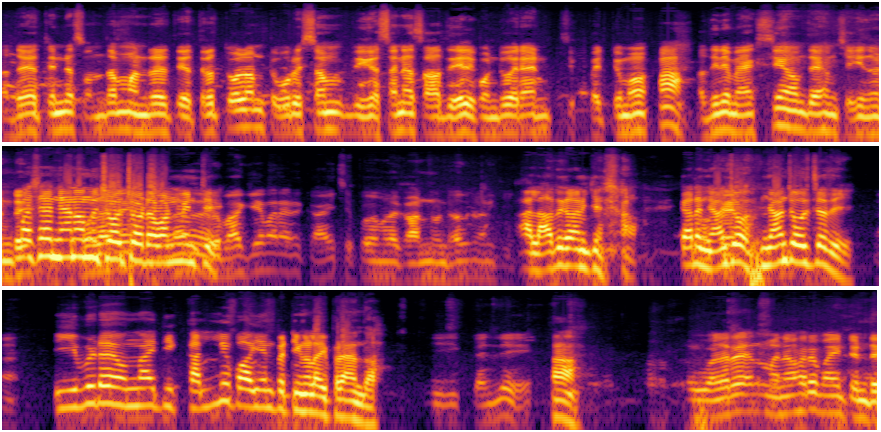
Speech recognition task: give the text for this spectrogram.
അദ്ദേഹത്തിന്റെ സ്വന്തം മണ്ഡലത്തിൽ എത്രത്തോളം ടൂറിസം വികസന സാധ്യതയിൽ കൊണ്ടുവരാൻ പറ്റുമോ. അതിന് മാക്സിമം അദ്ദേഹം ചെയ്യുന്നുണ്ട്. പക്ഷേ ഞാനൊന്ന് ഒന്ന് ചോദിച്ചോട്ടെ വൺ മിനിറ്റ് ഒരു കാഴ്ച ഇപ്പോൾ നമ്മൾ കാണുന്നുണ്ട്. അത് കാണിക്കും. അല്ല അത് കാണിക്കാൻ കാരണം ഞാൻ ഞാൻ ചോദിച്ചതേ ഇവിടെ ഒന്നായിട്ട് ഈ കല്ല് പായാൻ പറ്റിയ അഭിപ്രായം എന്താ? ഈ കല്ല് ആ. വളരെ മനോഹരമായിട്ടുണ്ട്.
